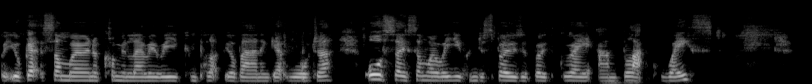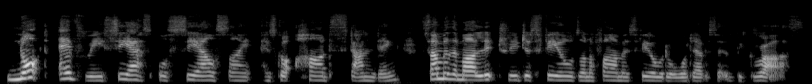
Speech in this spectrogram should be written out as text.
but you'll get somewhere in a communal area where you can pull up your van and get water. Also somewhere where you can dispose of both grey and black waste. Not every CS or CL site has got hard standing. Some of them are literally just fields on a farmer's field or whatever, so it would be grass.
